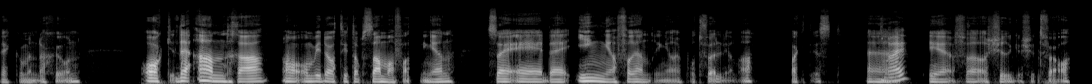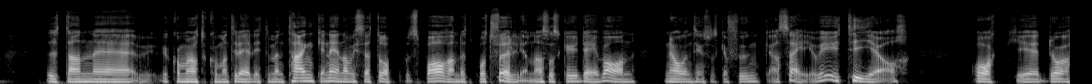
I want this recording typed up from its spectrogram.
rekommendation. Och det andra, om vi då tittar på sammanfattningen, så är det inga förändringar i portföljerna faktiskt eh, för 2022. Utan, eh, vi kommer återkomma till det lite, men tanken är när vi sätter upp sparandet på portföljerna så alltså ska ju det vara en, någonting som ska funka, säger vi, i tio år. Och eh, då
